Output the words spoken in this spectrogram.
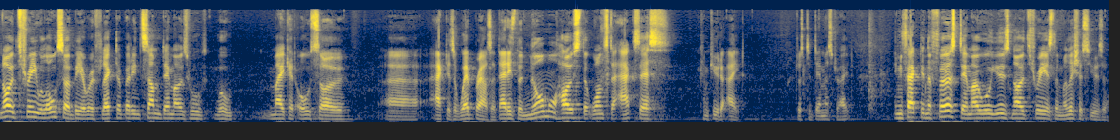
Node 3 will also be a reflector, but in some demos we'll, we'll make it also uh, act as a web browser. That is the normal host that wants to access computer 8, just to demonstrate. In fact, in the first demo, we'll use Node 3 as the malicious user.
